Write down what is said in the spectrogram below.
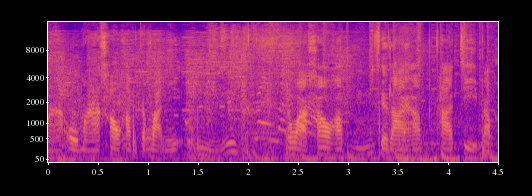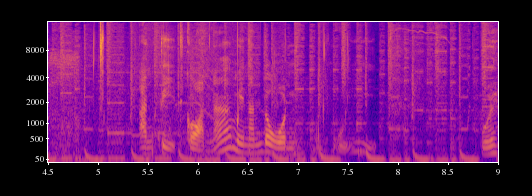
มาโอมาเข้าครับจังหวะนี้อื้อหือจังหวะเข้าครับอื้อเสียดายครับทาจิแบบอันติก่อนนะไม่นั้นโดน อุ้ย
